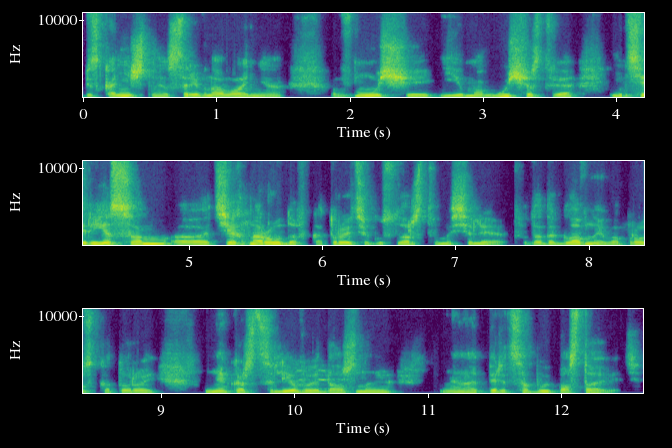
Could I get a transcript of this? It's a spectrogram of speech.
бесконечные соревнования в мощи и могуществе интересам э, тех народов, которые эти государства населяют? Вот это главный вопрос, который, мне кажется, левые должны э, перед собой поставить.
